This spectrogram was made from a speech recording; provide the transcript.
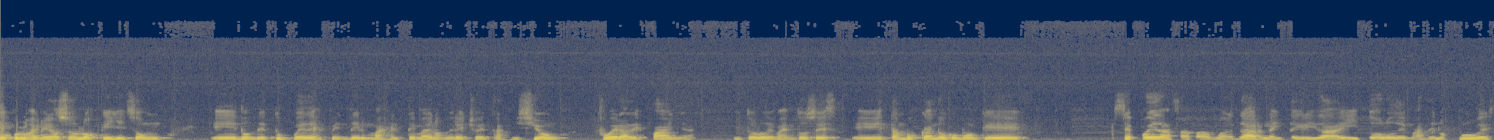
que por lo general son los que son eh, donde tú puedes vender más el tema de los derechos de transmisión fuera de España y todo lo demás. Entonces, eh, están buscando como que se pueda salvaguardar la integridad y todo lo demás de los clubes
